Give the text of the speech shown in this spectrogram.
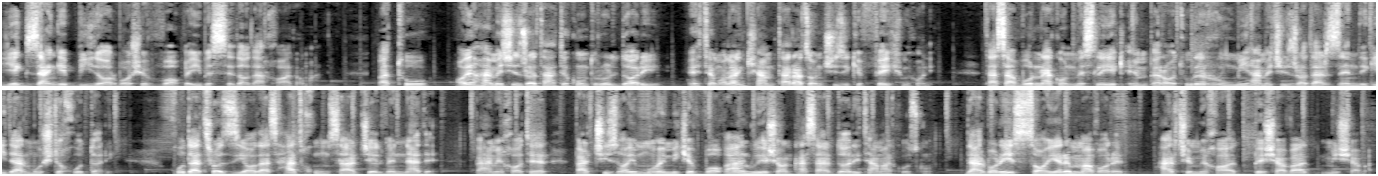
یک زنگ بیدارباش واقعی به صدا در خواهد آمد. و تو آیا همه چیز را تحت کنترل داری؟ احتمالا کمتر از آن چیزی که فکر می‌کنی. تصور نکن مثل یک امپراتور رومی همه چیز را در زندگی در مشت خود داری. خودت را زیاد از حد خونسرد جلوه نده. به همین خاطر بر چیزهای مهمی که واقعا رویشان اثر داری تمرکز کن. درباره سایر موارد هرچه می‌خواهد بشود می‌شود.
